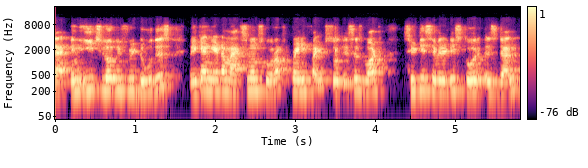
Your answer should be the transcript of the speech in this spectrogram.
that in each lobe, if we do this, we can get a maximum score of 25. So this is what CT severity score is done.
